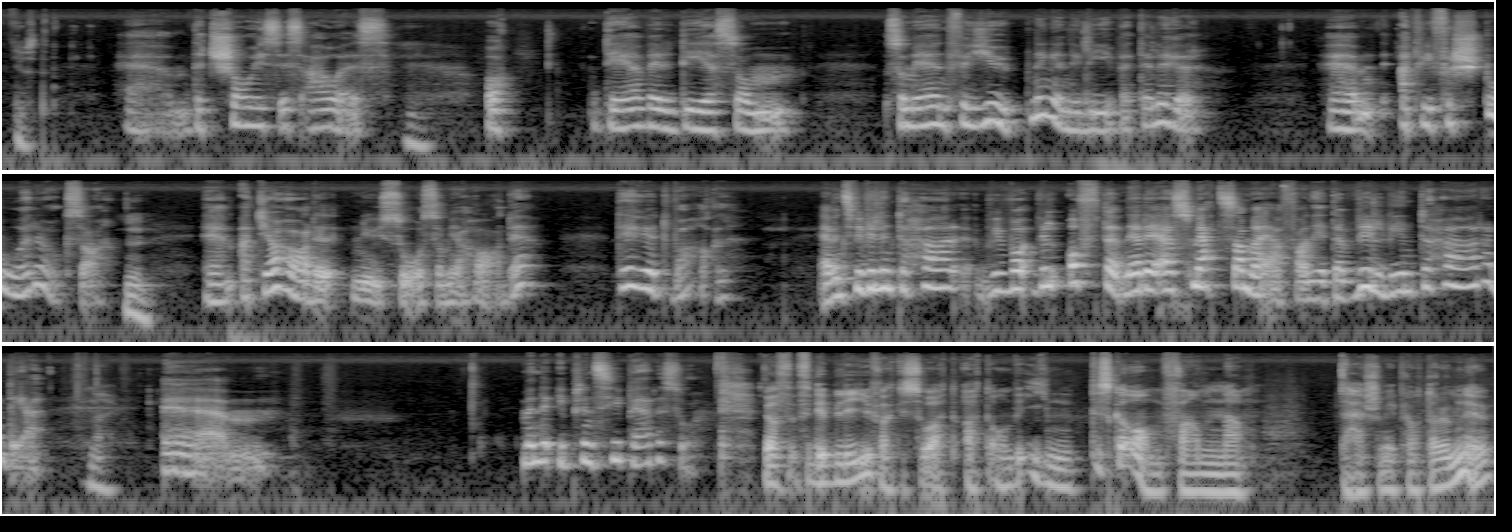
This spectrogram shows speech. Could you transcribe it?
Um, the choice is ours. Mm. Och det är väl det som, som är en fördjupningen i livet, eller hur? Ehm, att vi förstår det också. Mm. Ehm, att jag har det nu så som jag har det, det är ju ett val. Även vi vill inte höra, vi vill ofta, när det är smärtsamma erfarenheter, vill vi inte höra det. Nej. Ehm, men det, i princip är det så. Ja, för, för det blir ju faktiskt så att, att om vi inte ska omfamna det här som vi pratar om nu,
